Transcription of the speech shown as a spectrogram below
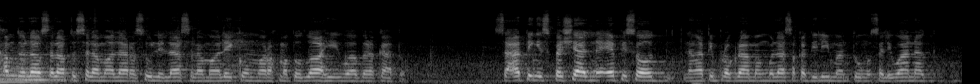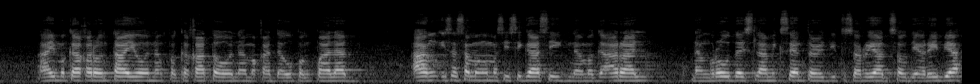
Alhamdulillah, salatu salamu ala rasulillah, assalamualaikum warahmatullahi wabarakatuh. Sa ating espesyal na episode ng ating programang mula sa kadiliman tungo sa liwanag, ay magkakaroon tayo ng pagkakataon na makadaupang palad ang isa sa mga masisigasig na mag-aaral ng Rhoda Islamic Center dito sa Riyadh, Saudi Arabia,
